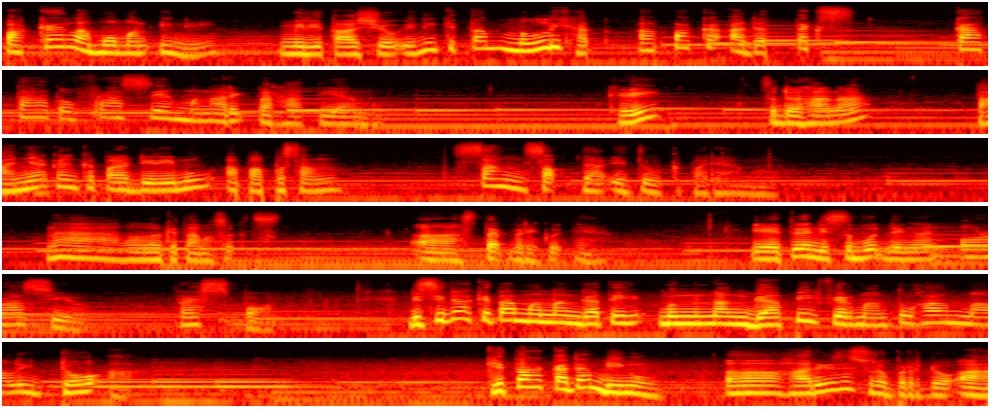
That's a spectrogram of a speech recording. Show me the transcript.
pakailah momen ini meditasi ini kita melihat apakah ada teks kata atau frase yang menarik perhatianmu oke sederhana tanyakan kepada dirimu apa pesan sang sabda itu kepadamu nah lalu kita masuk uh, step berikutnya, yaitu yang disebut dengan orasio, respon. Di sini kita menanggapi, menanggapi firman Tuhan melalui doa. Kita kadang bingung, uh, hari ini saya sudah berdoa,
